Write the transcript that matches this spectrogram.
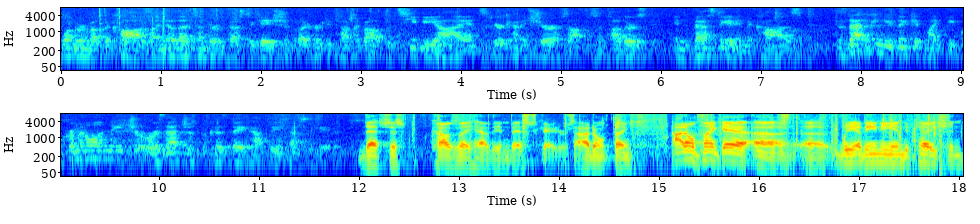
wondering about the cause. I know that's under investigation, but I heard you talk about the TBI and Sevier County Sheriff's Office and others investigating the cause. Does that mean you think it might be criminal in nature, or is that just because they? That's just because they have the investigators. I don't think, I don't think uh, uh, we have any indication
